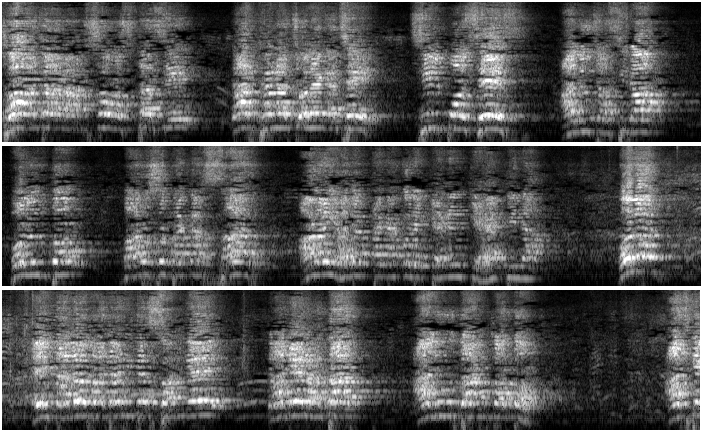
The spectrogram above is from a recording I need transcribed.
ছ হাজার আটশো অষ্টাশি কারখানা চলে গেছে, শিল্প শেষ। আলু চাষিরা, বলুন তো, বারোশো টাকার সার আড়াই হাজার টাকা করে কেনেন কি হ্যাঁ কিনা বলুন, এই কালো বাজারিদের সঙ্গে কাদের আতার আলুর দাম কত? আজকে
